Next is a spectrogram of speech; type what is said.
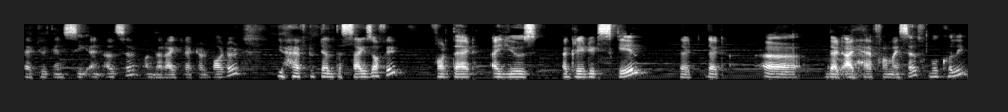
that you can see an ulcer on the right lateral border. You have to tell the size of it. For that I use a graded scale that that uh, that I have for myself Mukholi.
